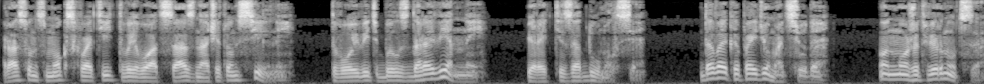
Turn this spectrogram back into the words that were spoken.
Раз он смог схватить твоего отца, значит, он сильный. Твой ведь был здоровенный». Пиретти задумался. «Давай-ка пойдем отсюда. Он может вернуться.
